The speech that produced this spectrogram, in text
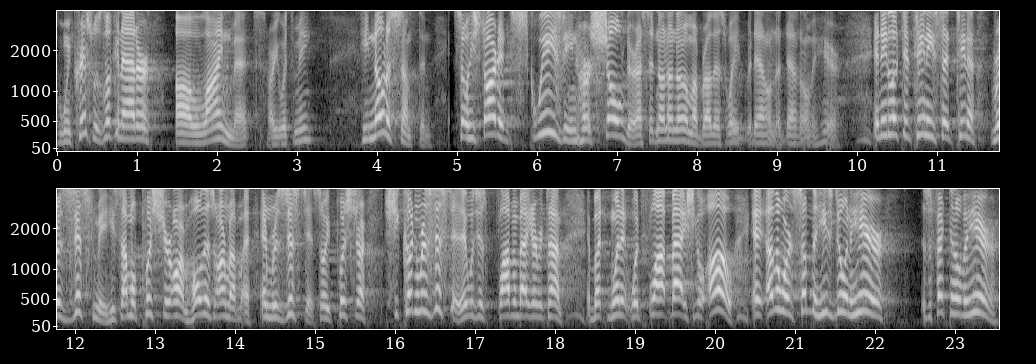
when Chris was looking at her alignment, are you with me? He noticed something. So he started squeezing her shoulder. I said, No, no, no, my brother, it's way down, down over here. And he looked at Tina. He said, Tina, resist me. He said, I'm going to push your arm. Hold this arm up and resist it. So he pushed her. She couldn't resist it. It was just flopping back every time. But when it would flop back, she'd go, Oh, in other words, something he's doing here is affecting over here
